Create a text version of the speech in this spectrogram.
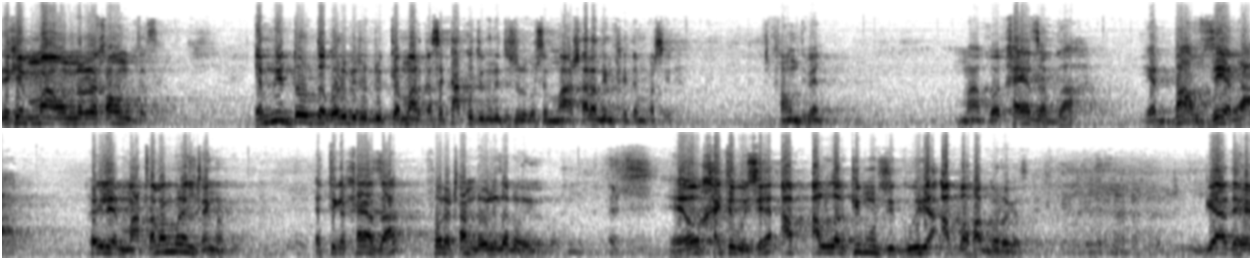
দেখে মা অন্যরা খাওয়ান দিতেছে। এমনি দৌড় দা ঘরের ভিতরে ঢুকে মার কাছে কাকুতি মিনিতে শুরু করছে, মা, সারাদিন খাইতাম পারছি না। খাওয়ান দিবেন? মা কয়, খাইয়া যাব গা। এর বাপ যে রাগ। হইলে মাথা ভাঙবো না ঠ্যাং ভাঙবো? এর থেকে খায়া যাক, পরে ঠান্ডা হইলে যেন যাব হেও খাইতে বইছে আল্লাহর কি মর্জি, গুইরে আব্বা ভাগ করে গেছে। গিয়া দেখে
